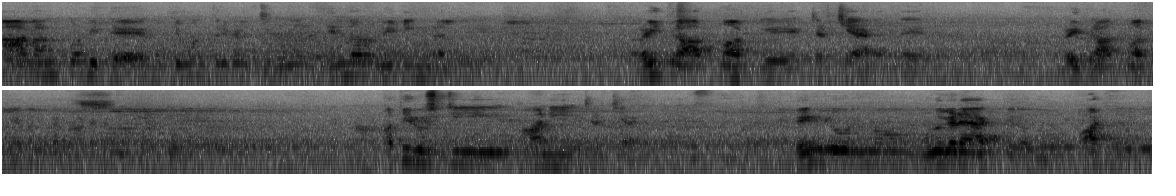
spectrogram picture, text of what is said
ನಾನು ಅಂದ್ಕೊಂಡಿದ್ದೆ ಮುಖ್ಯಮಂತ್ರಿಗಳ ಜಿಲ್ಲರ್ ಡಿನ್ನರ್ ಮೀಟಿಂಗ್ನಲ್ಲಿ ರೈತರ ಆತ್ಮಹತ್ಯೆ ಚರ್ಚೆ ಆಗುತ್ತೆ. ರೈತರ ಆತ್ಮಹತ್ಯೆ ಕರ್ನಾಟಕ ಅತಿವೃಷ್ಟಿ ಹಾನಿ ಚರ್ಚೆ ಆಗುತ್ತೆ. ಬೆಂಗಳೂರಿನ ಮುಳುಗಡೆ ಆಗ್ತಿರೋದು ಪಾಟ್ಗಳು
